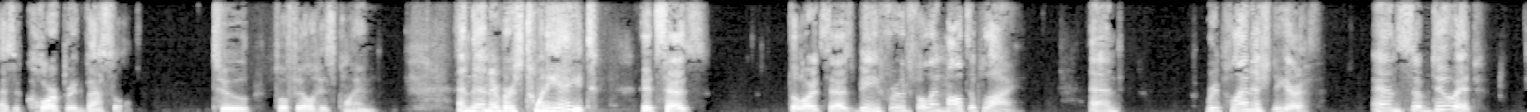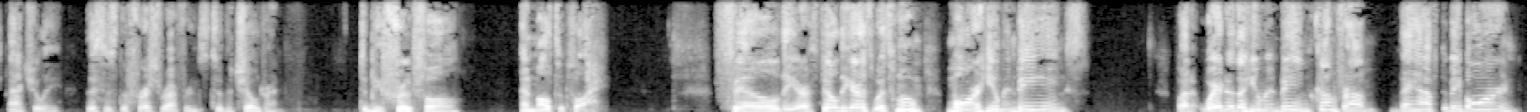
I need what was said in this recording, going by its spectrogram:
as a corporate vessel to fulfill his plan. And then in verse 28, it says, the Lord says, Be fruitful and multiply, and replenish the earth, and subdue it. Actually, this is the first reference to the children to be fruitful and multiply. Fill the earth. Fill the earth with whom? More human beings. But where do the human beings come from? They have to be born.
